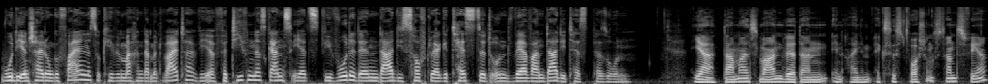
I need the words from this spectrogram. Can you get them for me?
wo die Entscheidung gefallen ist, okay, wir machen damit weiter, wir vertiefen das Ganze jetzt. Wie wurde denn da die Software getestet und wer waren da die Testpersonen? Ja, damals waren wir dann in einem Exist-Forschungstransfer.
